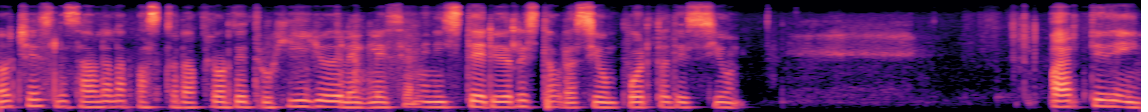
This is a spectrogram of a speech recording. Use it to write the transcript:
Noches, les habla la pastora Flor de Trujillo de la Iglesia Ministerio de Restauración Puertas de Sion. Parte de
